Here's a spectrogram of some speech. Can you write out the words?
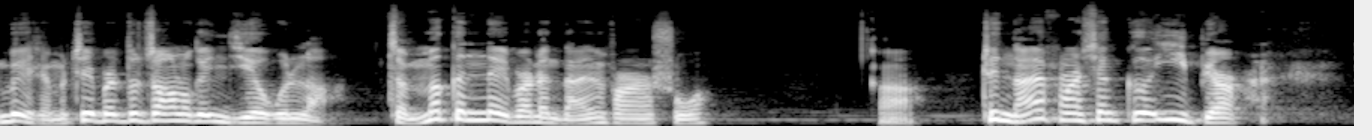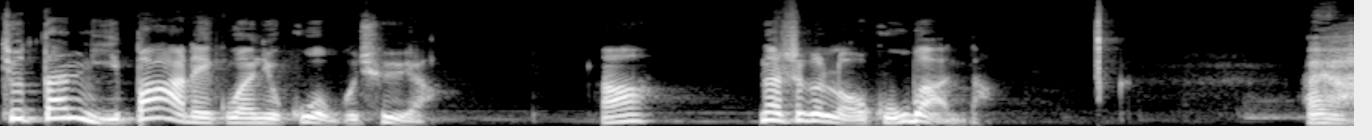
为什么？这边都张罗给你结婚了，怎么跟那边的男方说？啊，这男方先搁一边，就单你爸这关就过不去呀。啊，那是个老古板呐。哎呀，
